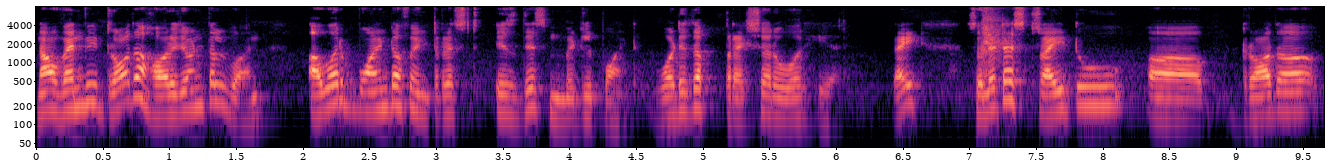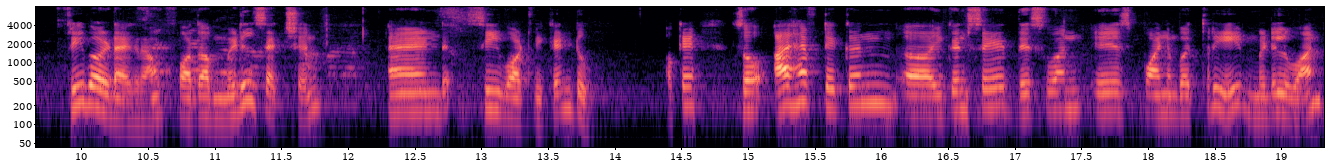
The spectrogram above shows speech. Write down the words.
Now when we draw the horizontal one our point of interest is this middle point. What is the pressure over here right? So let us try to uh, draw the free body diagram for the middle section and see what we can do okay? So i have taken uh, you can say this one is point number 3 middle one.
